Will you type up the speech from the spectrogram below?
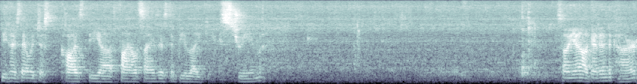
because that would just cause the uh, file sizes to be like extreme. So yeah, I'll get in the car.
